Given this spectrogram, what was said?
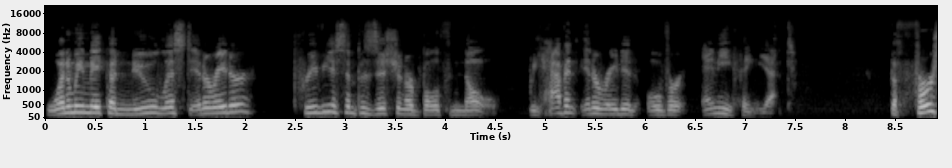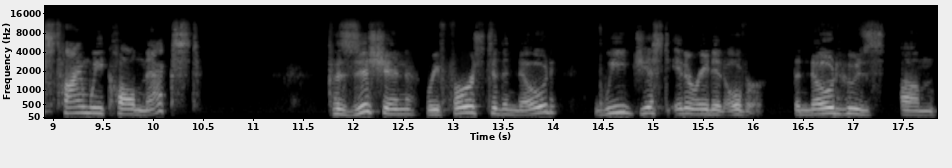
when we make a new list iterator previous and position are both null we haven't iterated over anything yet the first time we call next position refers to the node we just iterated over, the node whose um,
